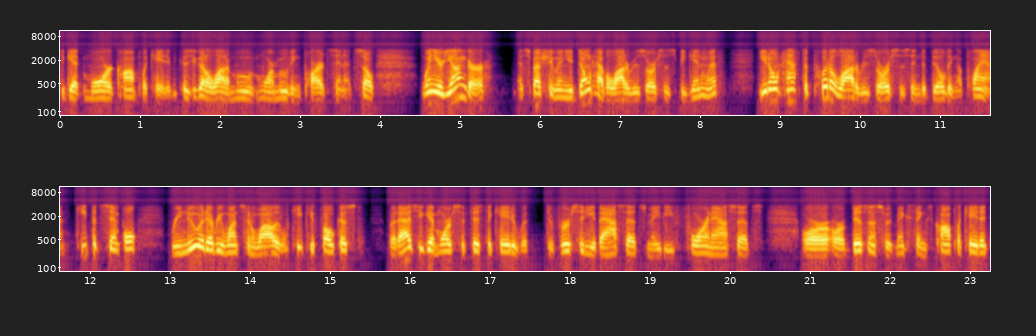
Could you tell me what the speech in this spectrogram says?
to get more complicated because you've got a lot of move, more moving parts in it. So when you're younger, especially when you don't have a lot of resources to begin with, you don't have to put a lot of resources into building a plan. Keep it simple, renew it every once in a while, it'll keep you focused. But as you get more sophisticated with diversity of assets, maybe foreign assets, or, or business that makes things complicated,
